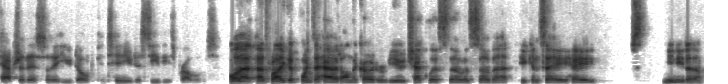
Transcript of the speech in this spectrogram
capture this so that you don't continue to see these problems. Well, that, that's probably a good point to have it on the code review checklist, though, is so that you can say, hey, you need to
